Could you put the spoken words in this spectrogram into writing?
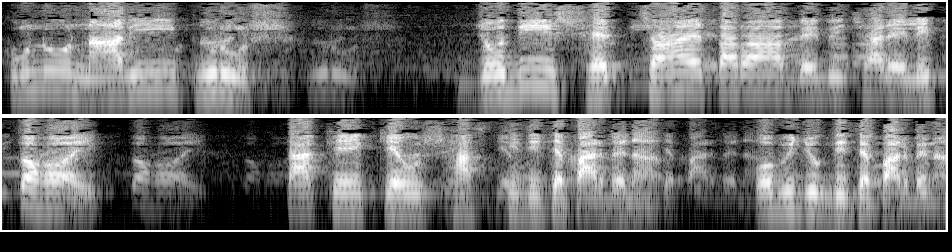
কোন নারী পুরুষ যদি স্বেচ্ছায় তারা বেবিচারে লিপ্ত হয়, তাকে কেউ শাস্তি দিতে পারবে না, অভিযোগ দিতে পারবে না।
